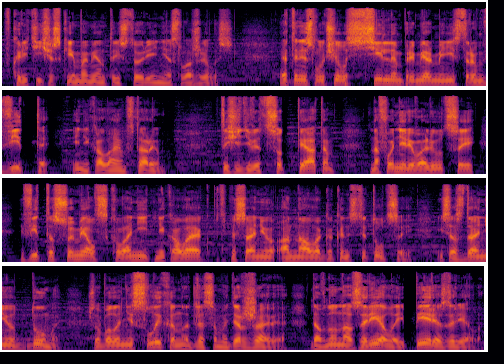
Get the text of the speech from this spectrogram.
в критические моменты истории не сложилось. Это не случилось с сильным премьер-министром Витте и Николаем II. В 1905 на фоне революции Витте сумел склонить Николая к подписанию аналога Конституции и созданию Думы, что было неслыханно для самодержавия, давно назрело и перезрело.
